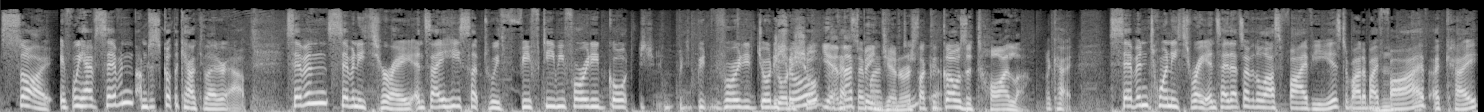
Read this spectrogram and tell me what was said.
so if we have seven, I'm just got the calculator out. Seven seventy three, and say he slept with fifty before he did Gord, before he did Geordie, Geordie Shore, yeah, and Okay, that's so being generous. 50. Like a guy was a Tyler. Okay, seven twenty three, and say that's over the last five years divided by Mhm. five. Okay,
